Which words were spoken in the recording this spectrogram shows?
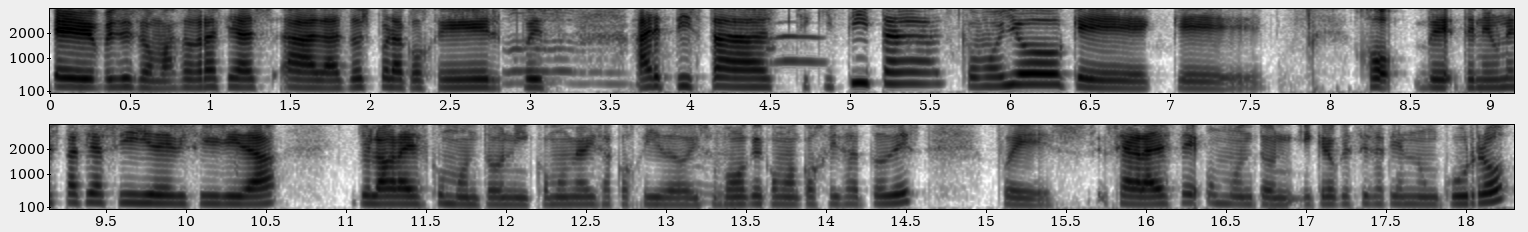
eh, pues eso, mazo gracias a las dos por acoger pues artistas chiquititas como yo, que, que jo, tener un espacio así de visibilidad, yo lo agradezco un montón y cómo me habéis acogido y supongo que como acogéis a todos, pues se agradece un montón y creo que estáis haciendo un curro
